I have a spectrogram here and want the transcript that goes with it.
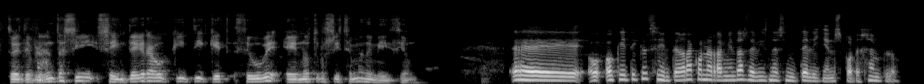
Entonces, te pregunta si se integra OkTicket CV en otros sistemas de medición. Eh, OkTicket se integra con herramientas de Business Intelligence, por ejemplo,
